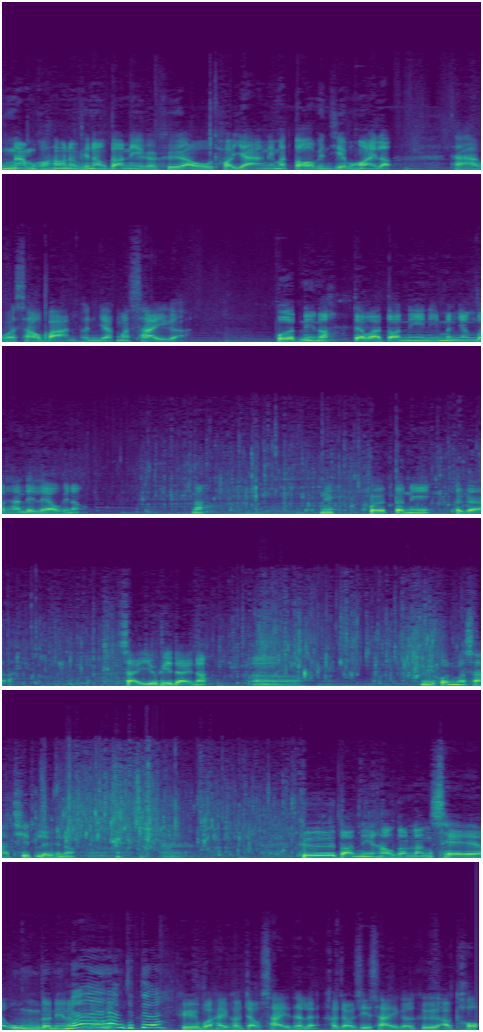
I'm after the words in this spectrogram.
อุ้งน้ำของเฮานะพี่น้องตอนนี้ก็คือเอาทอยางนี่มาต่อเป็นเทียบห้อยแล้วถ้าหากว่าเศร้าบานเพิ่นยากมาใส่ก็เปิดนี่เนาะแต่ว่าตอนนี้นี่มันยังบ่ทันได้แล้วพี่น้องเนาะนี่เปิดตัวนี้แล้วก็ใส่อยู่พี่ใดเนาะอ่ามีคนมาสาธิตเลยพี่น้องคือตอนนี้เฮากำลังแช่อุ้งตัวนี้นะพี่น้องเนี่เนาะยจะเตือนคือว่าให้เขาเจ้าไส้เท่าแหละเขาเจ้าซีไส้ก็คือเอาทอ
